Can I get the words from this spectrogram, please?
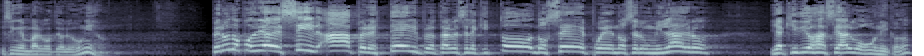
y sin embargo dio a luz un hijo. Pero uno podría decir, ah, pero estéril, pero tal vez se le quitó, no sé, puede no ser un milagro. Y aquí Dios hace algo único, ¿no?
